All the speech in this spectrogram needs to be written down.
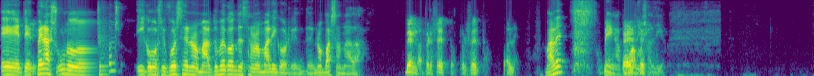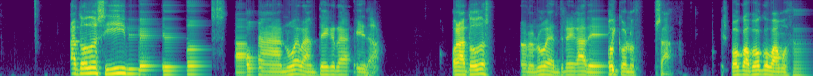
eh, te esperas uno o dos y como si fuese normal. Tú me contestas normal y corriente, no pasa nada. Venga, perfecto, perfecto. Vale. ¿Vale? Venga, pues vamos al lío. Hola a todos y bienvenidos a una nueva entrega. Hola a todos a una nueva entrega de Hoy Conocemos Pues poco a poco vamos a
